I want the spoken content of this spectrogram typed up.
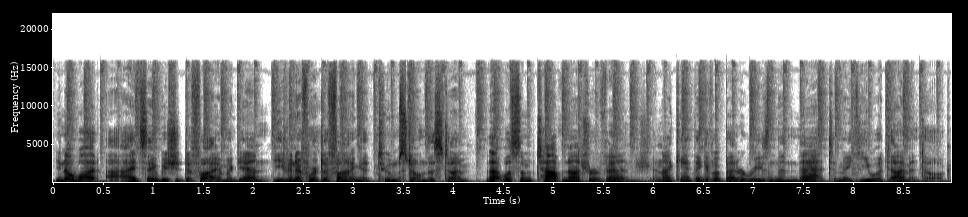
You know what? I- I'd say we should defy him again, even if we're defying a tombstone this time. That was some top-notch revenge, and I can't think of a better reason than that to make you a diamond dog.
